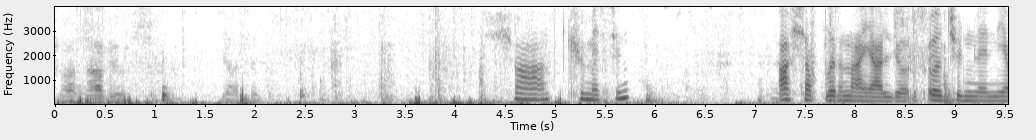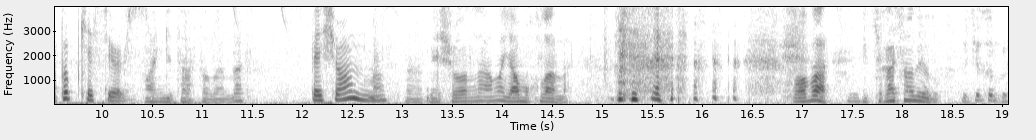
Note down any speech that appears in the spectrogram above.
Şu an ne yapıyoruz? Yasemin. Şu an kümesin ahşaplarını ayarlıyoruz. Ölçümlerini yapıp kesiyoruz. Hangi tahtalarla? 5-10 mu? 5 onla ama yamuklarla. Baba iki kaç alıyorduk? 2.43.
